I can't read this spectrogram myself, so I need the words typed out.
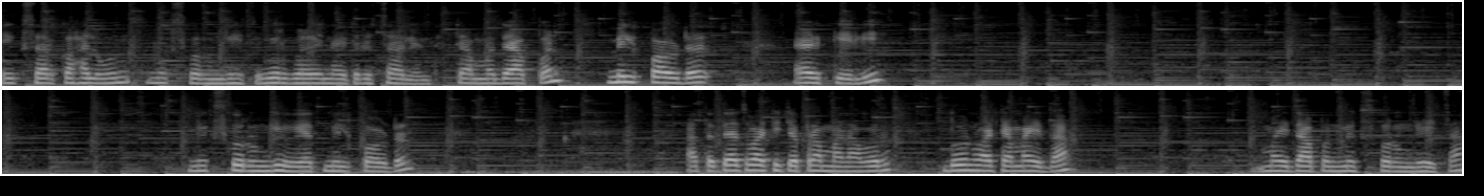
एकसारखं हलवून मिक्स करून घ्यायचं. विरघळले नाही तरी चालेल. त्यामध्ये आपण मिल्क पावडर ॲड केली. मिक्स करून घेऊयात मिल्क पावडर. आता त्याच वाटीच्या प्रमाणावर दोन वाट्या मैदा मैदा आपण मिक्स करून घ्यायचा.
